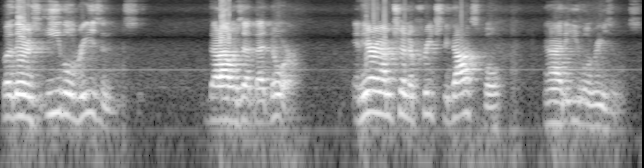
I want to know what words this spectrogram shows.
But there's evil reasons that I was at that door. And here I am trying to preach the gospel and I had evil reasons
